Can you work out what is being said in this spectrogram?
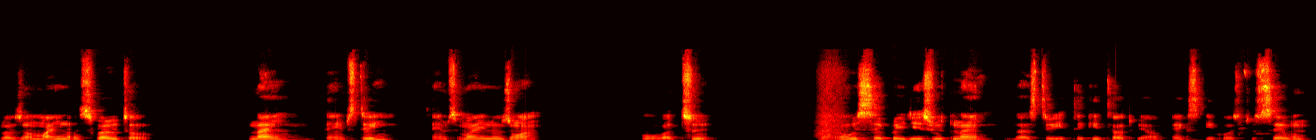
plus or minus square root of 9 times 3 times minus 1 over 2. Now when we separate this root 9, that's 3, take it out, we have x equals to 7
